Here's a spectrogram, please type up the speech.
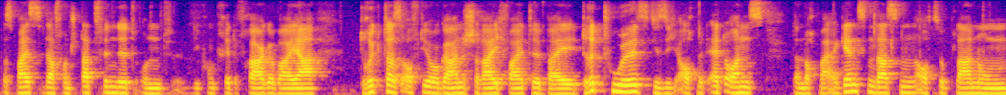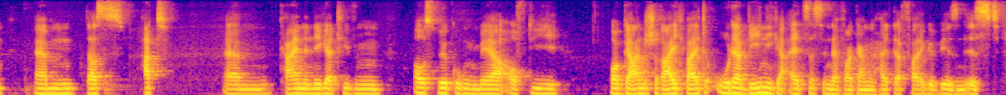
das meiste davon stattfindet. Und die konkrete Frage war ja, drückt das auf die organische Reichweite bei Dritttools, die sich auch mit Add-ons dann nochmal ergänzen lassen, auch zur Planung. Ähm, das hat ähm, keine negativen Auswirkungen mehr auf die organische Reichweite oder weniger, als das in der Vergangenheit der Fall gewesen ist.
